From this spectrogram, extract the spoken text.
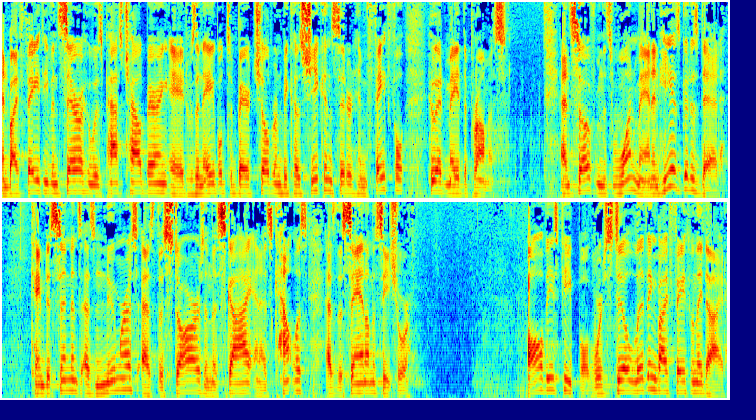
And by faith, even Sarah, who was past childbearing age, was enabled to bear children because she considered him faithful who had made the promise. And so, from this one man, and he as good as dead, came descendants as numerous as the stars in the sky and as countless as the sand on the seashore. All these people were still living by faith when they died.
